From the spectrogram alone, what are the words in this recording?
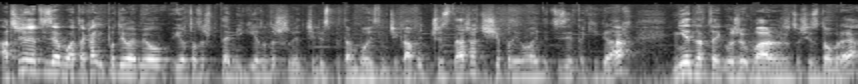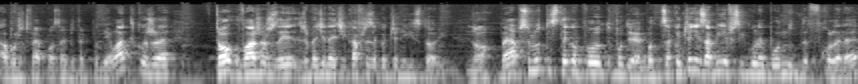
A trzecia decyzja była taka i podjąłem ją i o to też pytałem Migi, i o to też sobie Ciebie spytam, bo jestem ciekawy, czy zdarza Ci się podejmować decyzje w takich grach nie dlatego, że uważasz, że coś jest dobre, albo że Twoja postać by tak podjęła, tylko że to uważasz, że, że będzie najciekawsze zakończenie historii. No. Bo ja absolutnie z tego powodu to podjąłem, bo zakończenie zabije wszystkie góle było nudne w cholerę,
